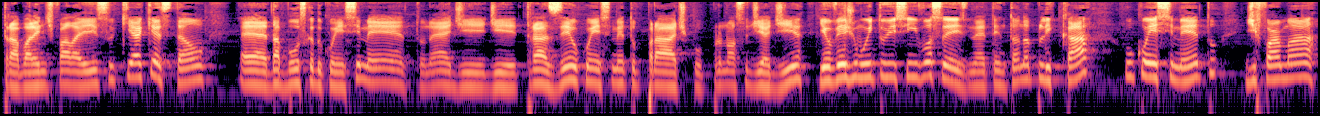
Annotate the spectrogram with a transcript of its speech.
trabalha, a gente fala isso, que é a questão é, da busca do conhecimento, né? De, de trazer o conhecimento prático para o nosso dia a dia. E eu vejo muito isso em vocês, né? Tentando aplicar o conhecimento de forma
